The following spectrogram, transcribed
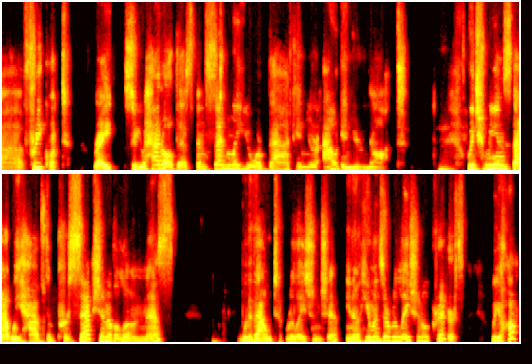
uh, frequent, right? So you had all this, and suddenly you're back and you're out and you're not, mm. which means that we have the perception of aloneness without relationship. You know, humans are relational critters. We are.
